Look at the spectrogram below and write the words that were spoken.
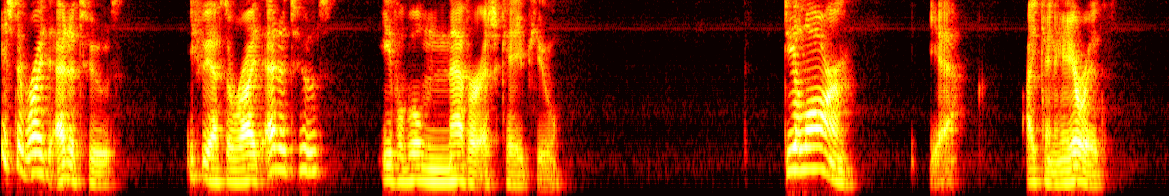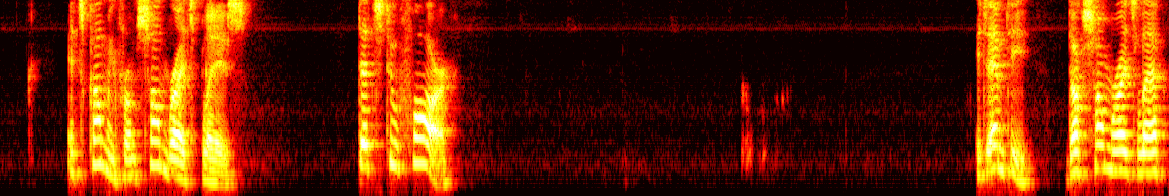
is the right attitude. If you have the right attitude, evil will never escape you. The alarm! Yeah, I can hear it. It's coming from Sunbright's place. That's too far. It's empty. Doc Sunbright's lab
